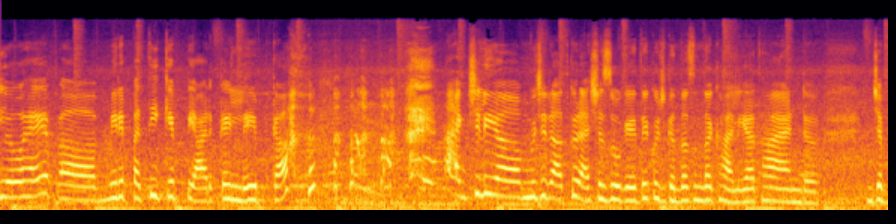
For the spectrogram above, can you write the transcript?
ग्लो है अ, मेरे पति के प्यार का लेप का। एक्चुअली मुझे रात को रैशेज़ हो गए थे कुछ गंदा संदा खा लिया था एंड जब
